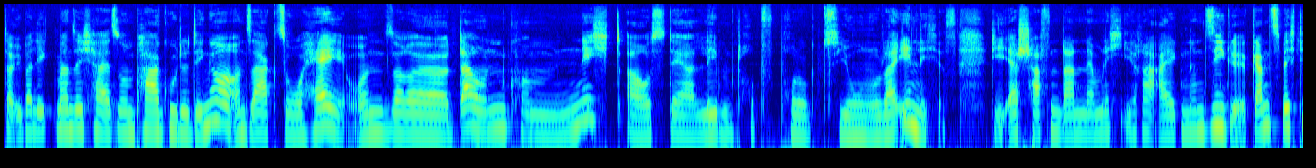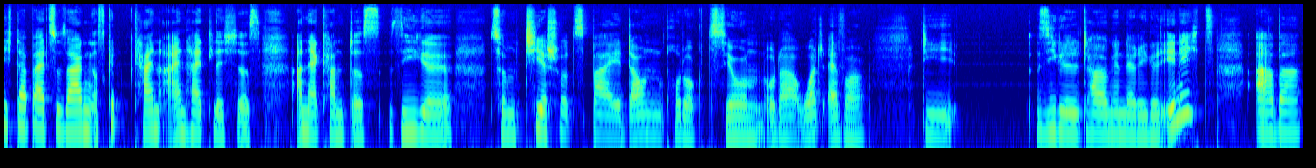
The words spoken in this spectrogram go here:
da überlegt man sich halt so ein paar gute Dinge und sagt so, hey, unsere Daunen kommen nicht aus der Lebendtropfproduktion oder ähnliches. Die erschaffen dann nämlich ihre eigenen Siegel. Ganz wichtig dabei zu sagen, es gibt kein einheitliches, anerkanntes Siegel zum Tierschutz bei Daunenproduktion oder whatever. Die Siegel taugen in der Regel eh nichts, aber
